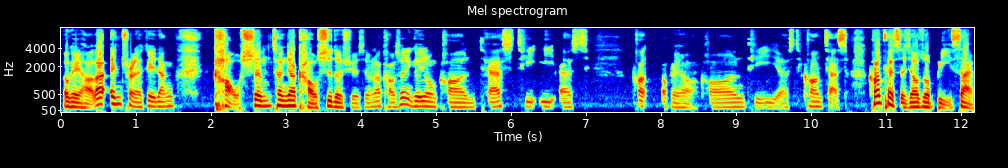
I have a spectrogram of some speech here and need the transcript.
OK，好，那 entrant 可以当考生，参加考试的学生。那考生你可以用 contest，t e s con OK 哈，contest contest 叫做比赛，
